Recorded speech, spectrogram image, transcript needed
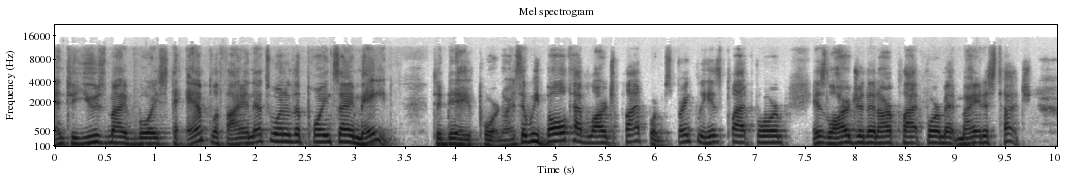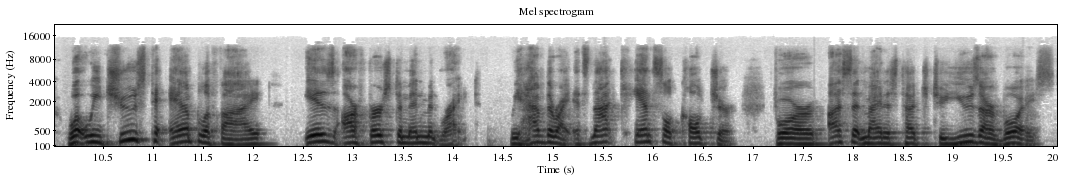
and to use my voice to amplify. And that's one of the points I made to Dave Portnoy. I said, we both have large platforms. Frankly, his platform is larger than our platform at MeidasTouch. What we choose to amplify is our First Amendment right. We have the right. It's not cancel culture for us at MeidasTouch to use our voice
